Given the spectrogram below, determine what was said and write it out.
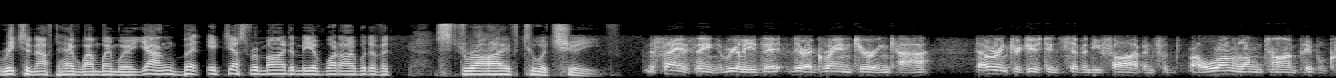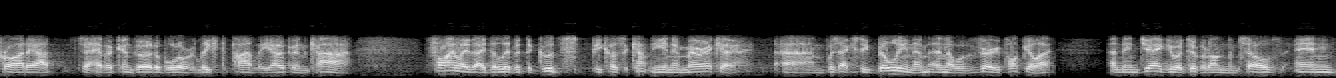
rich enough to have one when we were young, but it just reminded me of what I would have strived to achieve. The same thing, really. They're, they're a grand touring car they were introduced in 75, and for a long, long time, people cried out to have a convertible or at least a partly open car. Finally, they delivered the goods because a company in America um, was actually building them, and they were very popular. And then Jaguar took it on themselves, and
